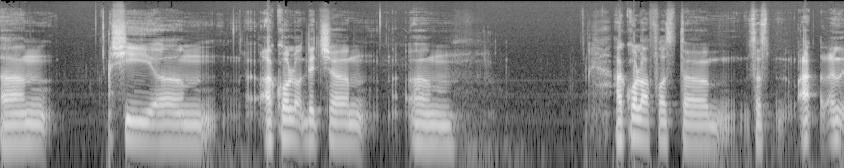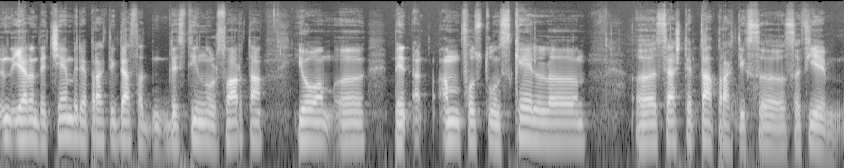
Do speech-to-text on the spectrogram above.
Um, și um, acolo, deci um, um, acolo a fost, uh, să, a, iar în decembrie, practic de asta, destinul, soarta, eu uh, pe, am fost un scale, uh, Uh, se aștepta practic să, să fie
